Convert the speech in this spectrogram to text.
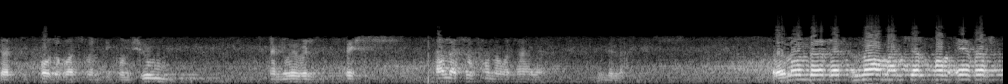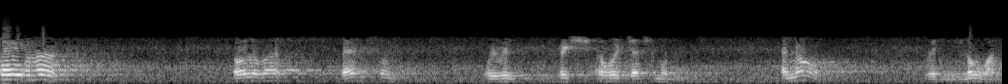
that all of us will be consumed and we will face Allah subhanahu wa ta'ala in the last. Remember that no man shall forever stay on earth. All of us, very soon, we will face our judgment alone with no one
